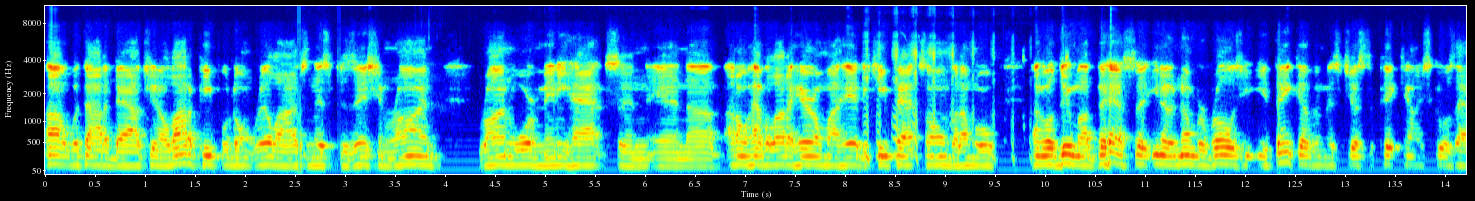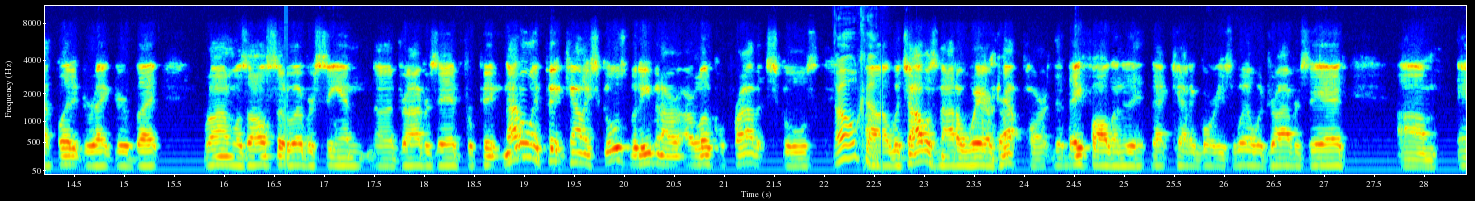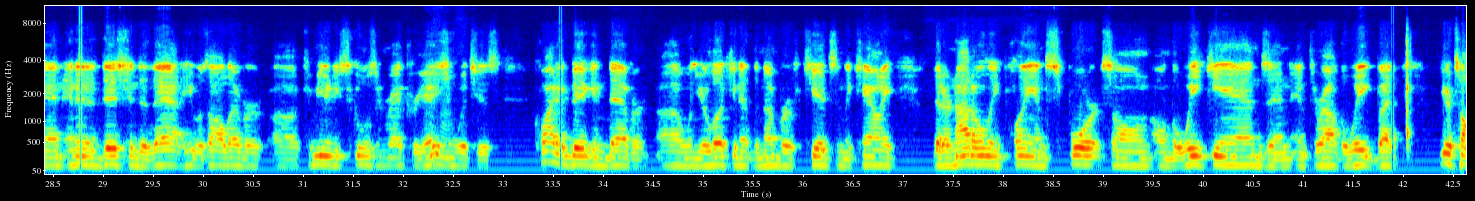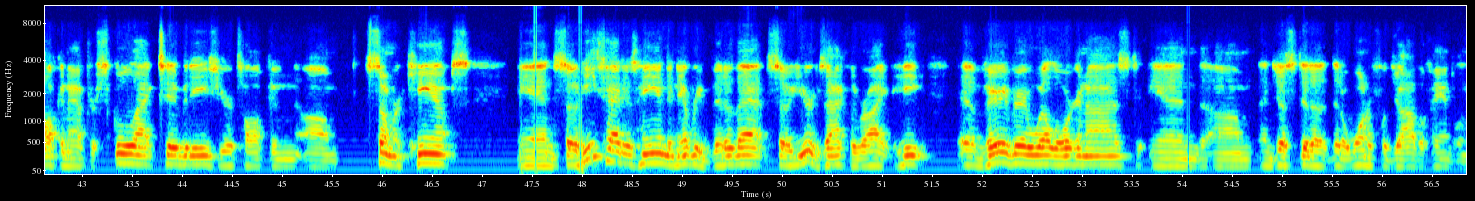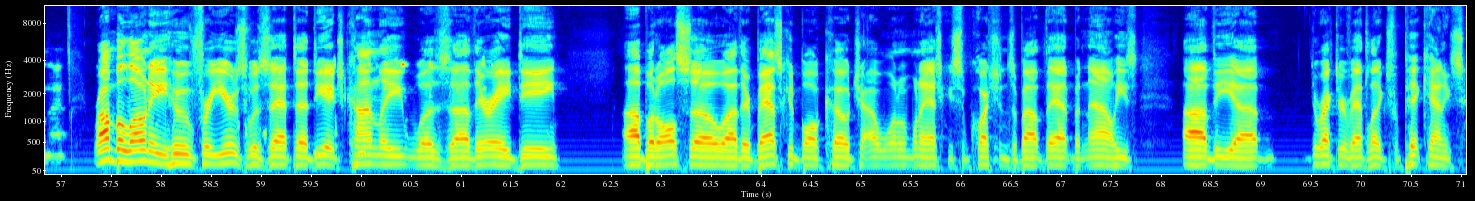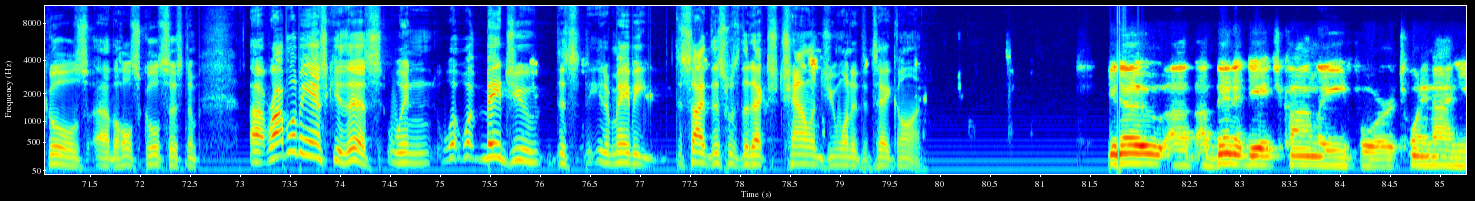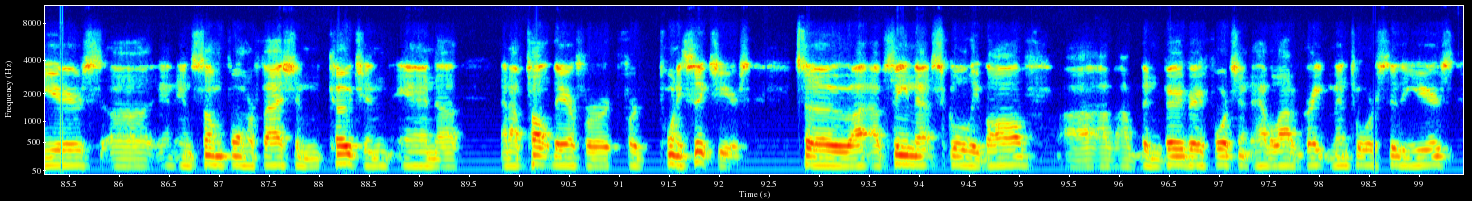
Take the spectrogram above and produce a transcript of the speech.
Uh, without a doubt, you know, a lot of people don't realize in this position, Ron Ron wore many hats, and and uh, I don't have a lot of hair on my head to keep hats on, but I'm gonna I'm gonna do my best. At, you know, number of roles. You, you think of him as just the Pitt County Schools athletic director, but Ron was also overseeing uh, driver's ed for Pitt, not only Pitt County schools, but even our, our local private schools. Oh, okay. Uh, which I was not aware of that part that they fall into that category as well with driver's ed. Um, and, and in addition to that, he was all over uh, community schools and recreation, Mm-hmm. which is quite a big endeavor uh, when you're looking at the number of kids in the county that are not only playing sports on on the weekends and and throughout the week, but you're talking after school activities, you're talking um, summer camps, and so he's had his hand in every bit of that. So you're exactly right. He uh, very very well organized and um, and just did a did a wonderful job of handling that. Rob Maloney, who for years was at uh, DH Conley, was uh, their AD, uh, but also uh, their basketball coach. I want to ask you some questions about that. But now he's uh, the uh, director of athletics for Pitt County Schools, uh, the whole school system. Rob, let me ask you this: When what what made you this you know maybe decide this was the next challenge you wanted to take on? You know, I've, I've been at DH Conley for 29 years uh, in, in some form or fashion coaching, and uh, and I've taught there for for 26 years. So I, have seen that school evolve. Uh, I've, I've, been very very fortunate to have a lot of great mentors through the years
